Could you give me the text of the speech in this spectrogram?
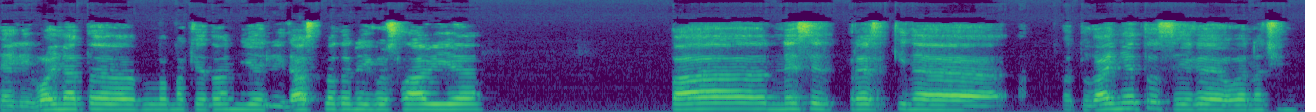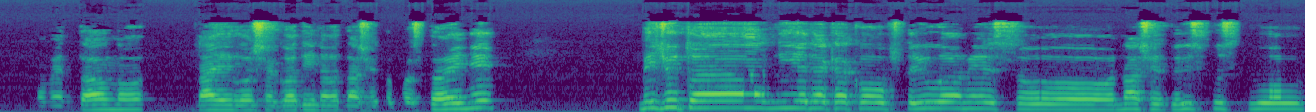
нели војната во Македонија или распада на Југославија, па не се прескина патувањето, сега е ова начин моментално најлоша година од нашето постоење. Меѓутоа, ние некако обстојуваме со нашето искуство,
